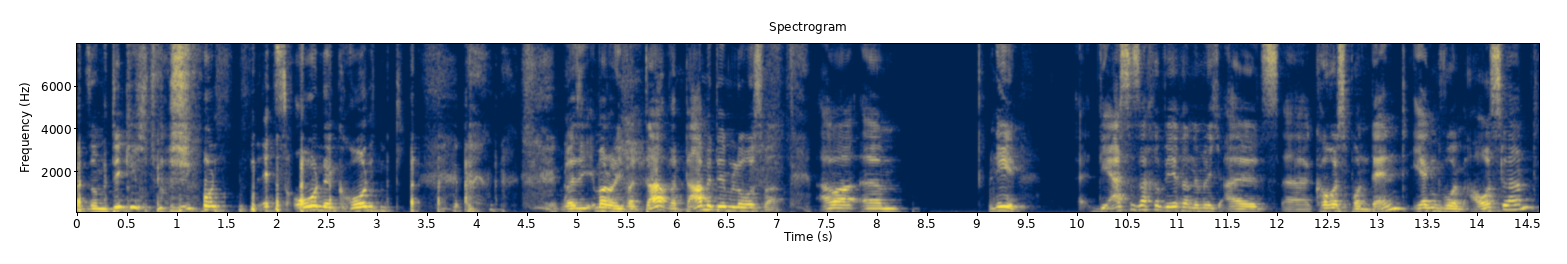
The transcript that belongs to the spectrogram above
in so einem Dickicht verschwunden ist, ohne Grund. Weiß ich immer noch nicht, was da, was da mit dem los war. Aber, ähm, nee, die erste Sache wäre nämlich als äh, Korrespondent irgendwo im Ausland,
